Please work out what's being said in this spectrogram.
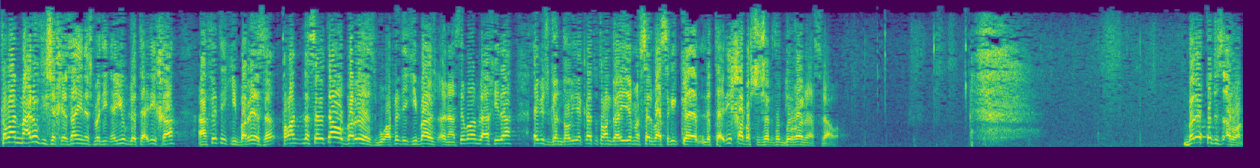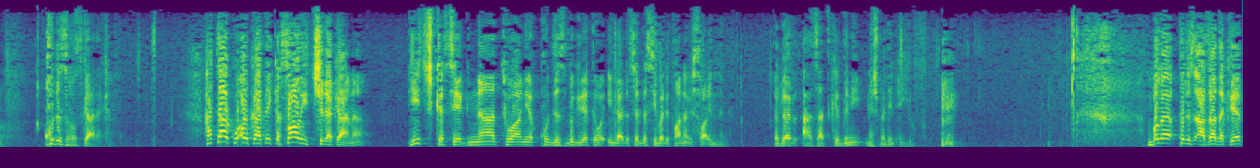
طبعا معروفی شەخێزانی نەشمەدین ئەیوب لە تاریخە ئافرەتێکی بەڕێزە طبعا لە سەرتاوە بەڕێز بوو ئافرەتێکی باش ئەناسێ بەڵام لە ئەخیرا ئەویش گەندەڵیە کات و تەوان دوایی ئێمە سەر باسەکەی کە لە تاریخە بە شەجەرەتە دوڕە ناسراوە بەرە قودس ئەڕۆن قودس ڕزگارەکەن هەتاکو ئەو کاتێک کە ساڵی چلەکانە هیچ کەسێک ناتوانێت قودس بگرێتەوە ئیلا دەسەر دەستی بەریتانە و ئیسرائیل نەبێت لە دوێر ئازادکردنی نەژمەدین ئەیوب بلا قدس أعزاد دەکرێت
